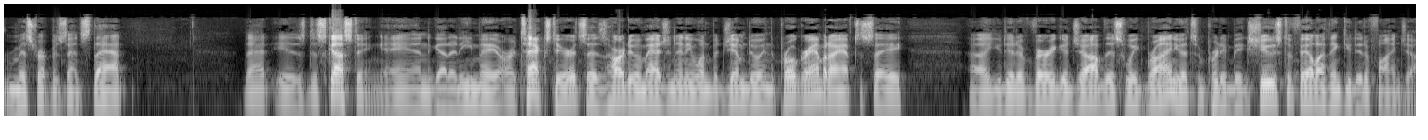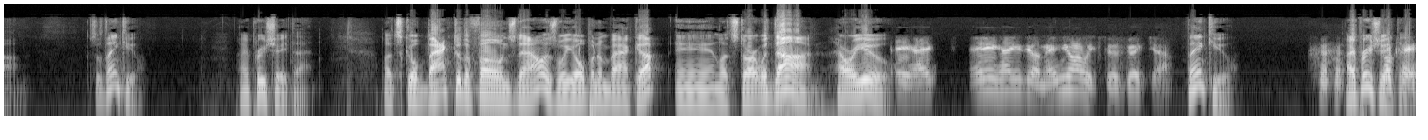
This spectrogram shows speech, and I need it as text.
misrepresents that. That is disgusting. And got an email or a text here. It says, hard to imagine anyone but Jim doing the program, but I have to say, uh, you did a very good job this week, Brian. You had some pretty big shoes to fill. I think you did a fine job. So thank you. I appreciate that. Let's go back to the phones now as we open them back up, and let's start with Don. How are you? Hey, hey, hey, how you doing, man? You always do a great job. Thank you. I appreciate it. okay.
